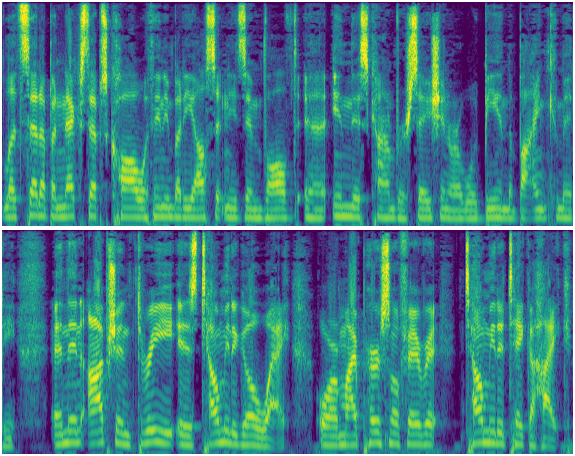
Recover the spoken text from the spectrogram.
let's set up a next steps call with anybody else that needs involved uh, in this conversation or would be in the buying committee. And then option three is tell me to go away, or my personal favorite, tell me to take a hike.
